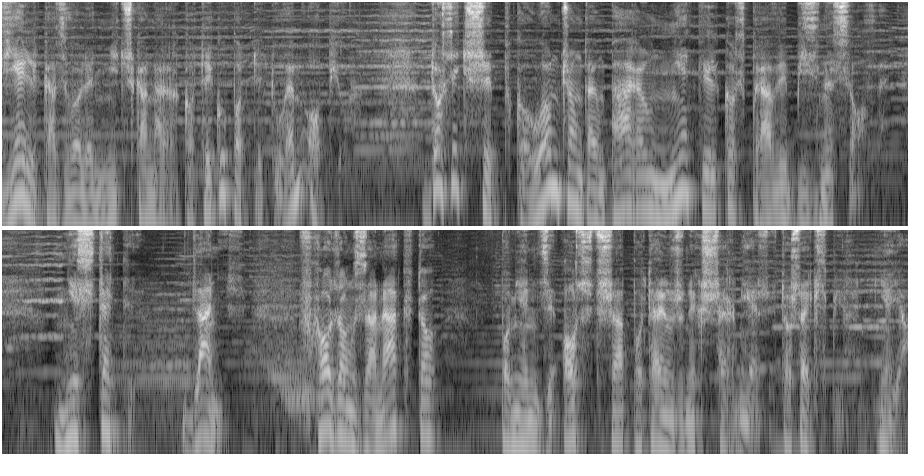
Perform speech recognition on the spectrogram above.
wielka zwolenniczka narkotyku pod tytułem opium. Dosyć szybko łączą tę parę nie tylko sprawy biznesowe. Niestety, dla nich wchodzą zanadto pomiędzy ostrza potężnych szermierzy. To Szekspir, nie ja.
